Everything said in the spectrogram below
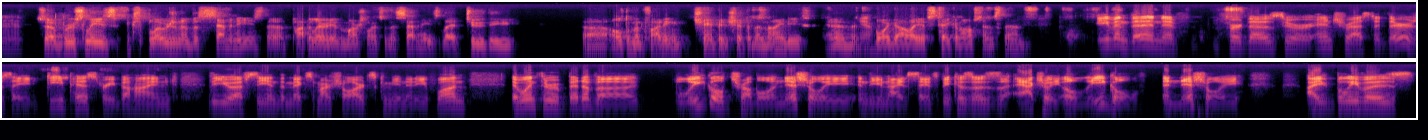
Mhm. So Bruce Lee's explosion of the 70s, the popularity of the martial arts in the 70s, led to the uh, Ultimate Fighting Championship in the 90s, and Yeah. boy golly, it's taken off since then. even then if for those who are interested there's a deep history behind the ufc and the mixed martial arts community one it went through a bit of a legal trouble initially in the united states because it was actually illegal initially i believe it was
